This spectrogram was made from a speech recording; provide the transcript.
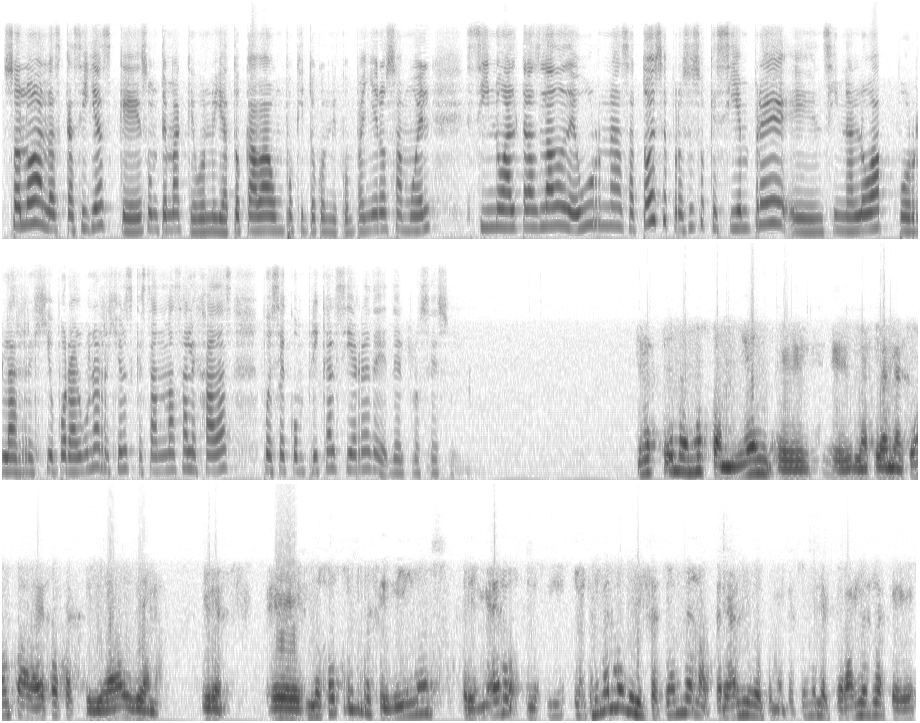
solo a las casillas, que es un tema que, bueno, ya tocaba un poquito con mi compañero Samuel, sino al traslado de urnas, a todo ese proceso que siempre en Sinaloa, por, las por algunas regiones que están más alejadas, pues se complica el cierre del proceso. Ya tenemos también eh, eh, la planeación para esas actividades, Diana. Miren, eh, nosotros recibimos primero, la primera movilización de material y documentación electoral es la que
